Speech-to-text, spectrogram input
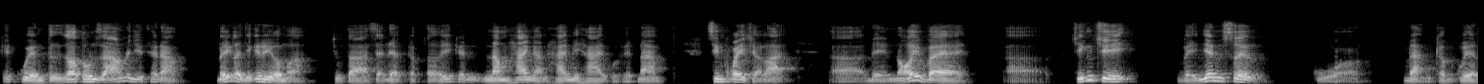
Cái quyền tự do tôn giáo nó như thế nào? Đấy là những cái điều mà chúng ta sẽ đề cập tới cái năm 2022 của Việt Nam. Xin quay trở lại à, để nói về à, chính trị về nhân sự của đảng cầm quyền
